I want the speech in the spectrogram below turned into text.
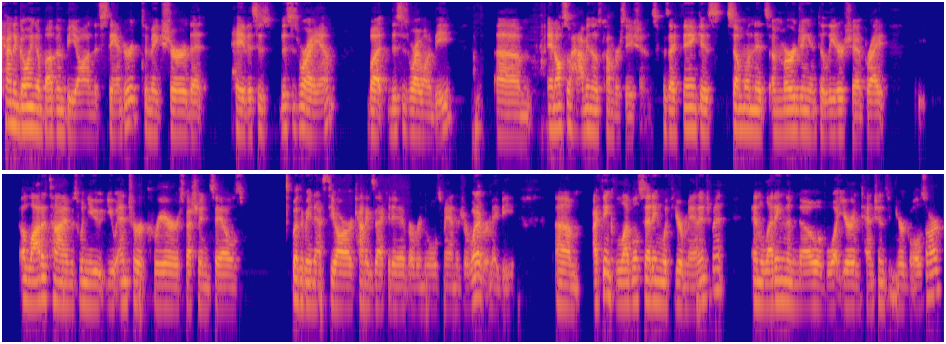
kind of going above and beyond the standard to make sure that hey this is this is where I am but this is where I want to be um, and also having those conversations because I think as someone that's emerging into leadership, right? A lot of times when you you enter a career, especially in sales, whether it be an SDR, account executive, or renewals manager, whatever it may be, um, I think level setting with your management and letting them know of what your intentions and your goals are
